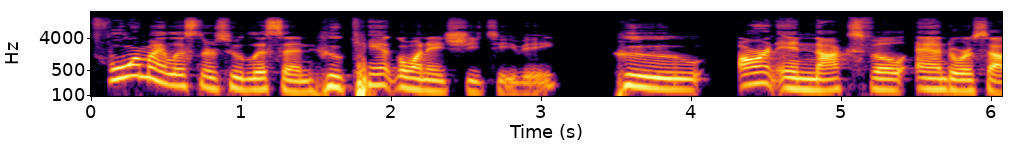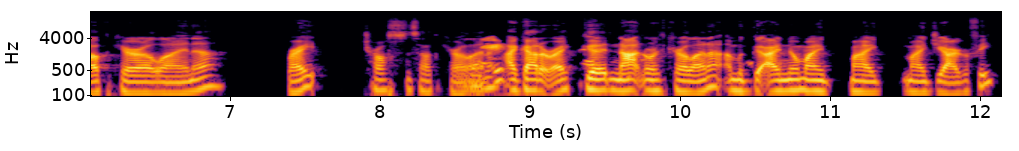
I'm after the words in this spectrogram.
for my listeners who listen who can't go on HGTV, who aren't in Knoxville and or South Carolina, right? Charleston, South Carolina. Right. I got it right. Good. Not North Carolina. I'm a, I know my my my geography.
